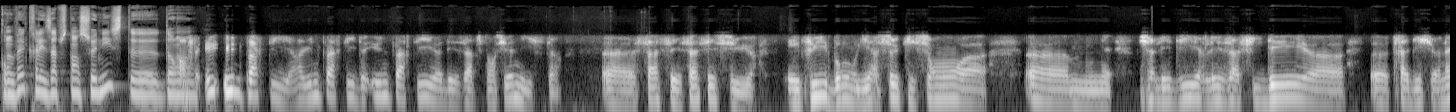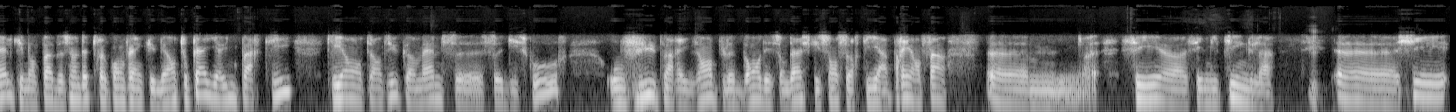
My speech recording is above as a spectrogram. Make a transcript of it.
convaincre les abstentionnistes dans une partie, hein, une partie, de, une partie des abstentionnistes. Ça c'est ça c'est sûr. Et puis bon, il y a ceux qui sont euh, j'allais dire, les affidés euh, euh, traditionnels qui n'ont pas besoin d'être convaincus. Mais en tout cas, il y a une partie qui a entendu quand même ce, discours au vu, par exemple, bon, des sondages qui sont sortis après, enfin, euh, ces, euh, ces meetings-là. Euh, chez,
